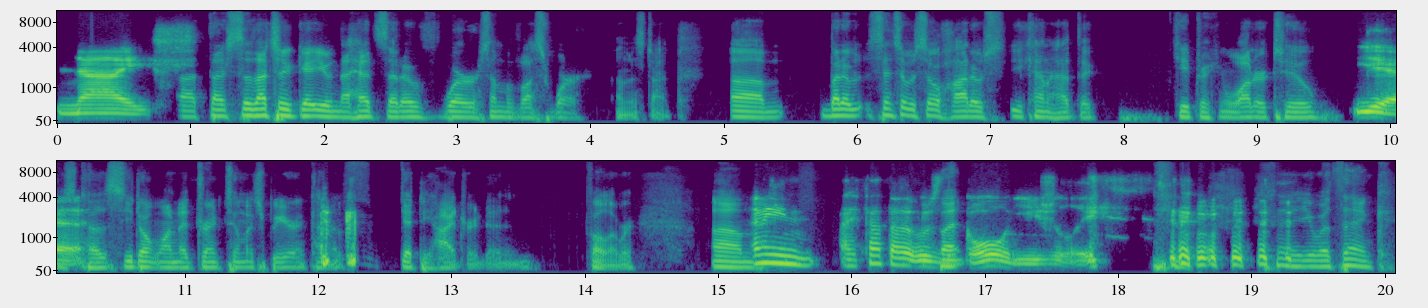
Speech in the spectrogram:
Nice. Uh, so that should get you in the headset of where some of us were on this time. Um, but it, since it was so hot, it was you kind of had to keep drinking water too. yeah. because you don't want to drink too much beer and kind of get dehydrated and fall over. Um, I mean, I thought that was the goal usually. you would think.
